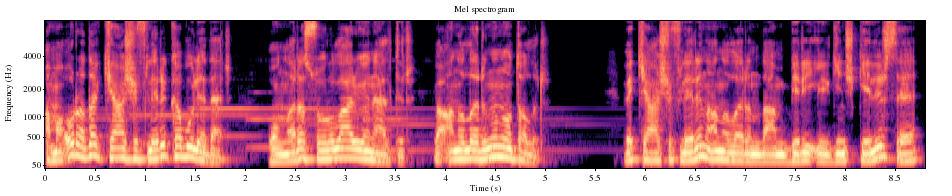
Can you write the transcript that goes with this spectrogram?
Ama orada kaşifleri kabul eder. Onlara sorular yöneltir ve anılarını not alır. Ve kaşiflerin anılarından biri ilginç gelirse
